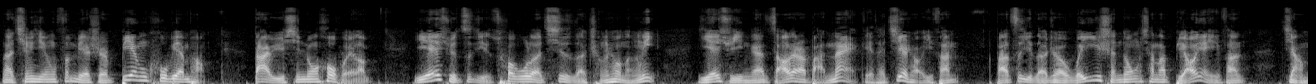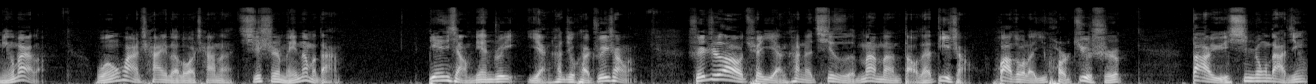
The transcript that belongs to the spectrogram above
那情形分别是边哭边跑。大禹心中后悔了，也许自己错估了妻子的承受能力，也许应该早点把奈给他介绍一番，把自己的这唯一神通向他表演一番，讲明白了。文化差异的落差呢，其实没那么大。边想边追，眼看就快追上了，谁知道却眼看着妻子慢慢倒在地上，化作了一块巨石。大禹心中大惊，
